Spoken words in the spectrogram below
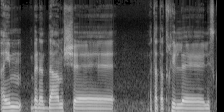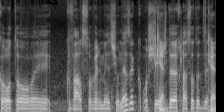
האם בן אדם שאתה תתחיל אה, לזכור אותו אה, כבר סובל מאיזשהו נזק, או שיש כן. דרך לעשות את זה? כן,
